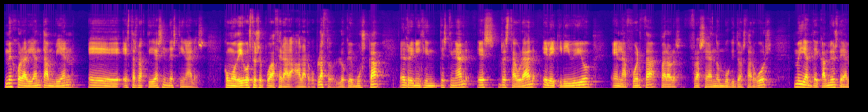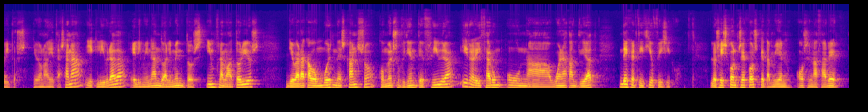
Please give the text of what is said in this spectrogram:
mejorarían también eh, estas bacterias intestinales. Como digo, esto se puede hacer a, largo plazo. Lo que busca el reinicio intestinal es restaurar el equilibrio en la fuerza, para fraseando un poquito a Star Wars, mediante cambios de hábitos. Llevar una dieta sana y equilibrada, eliminando alimentos inflamatorios, llevar a cabo un buen descanso, comer suficiente fibra y realizar una buena cantidad de ejercicio físico. Los seis consejos que también os enlazaré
